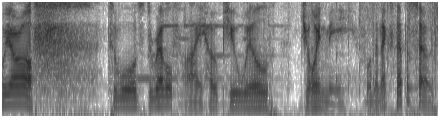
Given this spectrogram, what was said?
we are off towards the Rebel. I hope you will join me for the next episode.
